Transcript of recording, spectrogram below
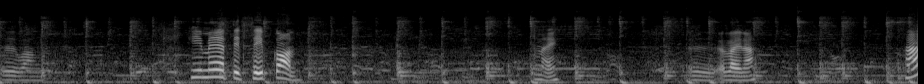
เออวาง พี่เมธติดซิปก่อนอันไหน เออ อะไรนะ ฮะ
